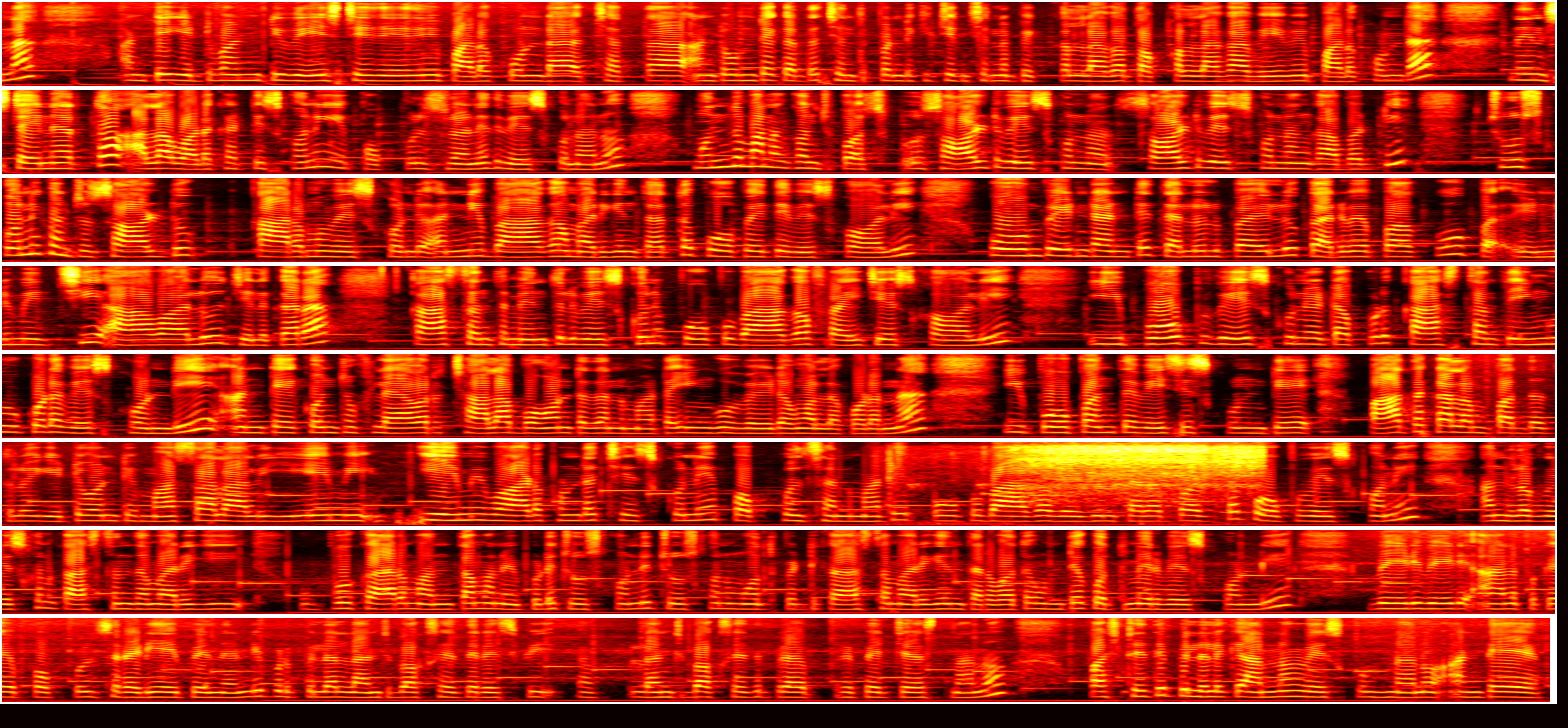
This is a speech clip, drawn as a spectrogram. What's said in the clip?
అంటే ఎటువంటి వేస్టేజ్ ఏమీ పడకుండా చెత్త అంటే ఉంటాయి కదా చింతపండుకి చిన్న చిన్న పిక్కల్లాగా తొక్కల్లాగా అవేవి పడకుండా నేను స్టైనర్తో అలా వడకట్టేసుకొని ఈ పప్పు అనేది వేసుకున్నాను. ముందు మనం కొంచెం పసుపు సాల్ట్ వేసుకున్నాం సాల్ట్ వేసుకున్నాం కాబట్టి చూసుకొని కొంచెం సాల్ట్ కారము వేసుకోండి. అన్నీ బాగా మరిగిన తర్వాత పోపు అయితే వేసుకోవాలి. పోపు ఏంటంటే తెల్లుల్లిపాయలు కరివేపాకు ప- ఎండుమిర్చి ఆవాలు జీలకర్ర కాస్తంత మెంతులు వేసుకొని పోపు బాగా ఫ్రై చేసుకోవాలి. ఈ పోపు వేసుకునేటప్పుడు కాస్తంత ఇంగువ కూడా వేసుకోండి. అంటే కొంచెం ఫ్లేవర్ చాలా బాగుంటుంది అనమాట ఇంగువ వేయడం వల్ల కూడా ఈ పోపు అంతా వేసేసుకుంటే పాతకాలం పద్ధతిలో ఎటువంటి మసాలాలు ఏమి ఏమి వాడకుండా చేసుకునే పప్పుల్స్ అనమాట ఈ పోపు బాగా వేగిన తర్వాత పోపు వేసుకొని అందులోకి వేసుకొని కాస్తంత మరిగి ఉప్పు కారం అంతా మనం ఇప్పుడే చూసుకోండి. చూసుకొని మూత పెట్టి కాస్త మరిగిన తర్వాత ఉంటే కొత్తిమీర వేసుకోండి. వేడి వేడి ఆనపకాయ పప్పుల్స్ రెడీ అయిపోయిందండి. ఇప్పుడు పిల్లల లంచ్ బాక్స్ అయితే రెసిపీ లంచ్ బాక్స్ అయితే ప్ర- ప్రిపేర్ చేస్తున్నాను. ఫస్ట్ అయితే పిల్లలకి అన్నం వేసుకుంటున్నాను. అంటే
